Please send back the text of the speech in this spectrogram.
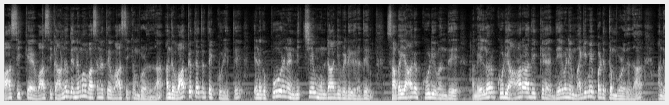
வாசிக்க வாசிக்க அனுதினமும் வசனத்தை வாசிக்கும் பொழுதுதான் அந்த வாக்குத்தத்தத்தை குறித்து எனக்கு பூரண நிச்சயம் உண்டாகி விடுகிறது. சபையாக கூடி வந்து நம்ம எல்லாரும் கூடி ஆராதிக்க தேவனை மகிமைப்படுத்தும் பொழுதுதான் அந்த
